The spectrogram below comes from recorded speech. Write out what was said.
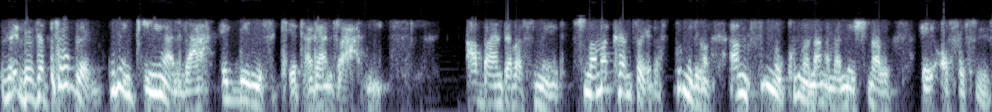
there's a problem. Kunenkinga la ekubeni sikhetha kanjani abantu abasimele. Sinama-councillors siphumile angifuni nokukhuluma nangama-national eh, offices.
